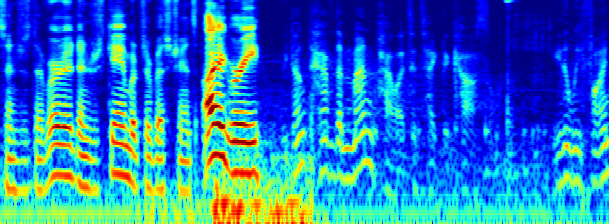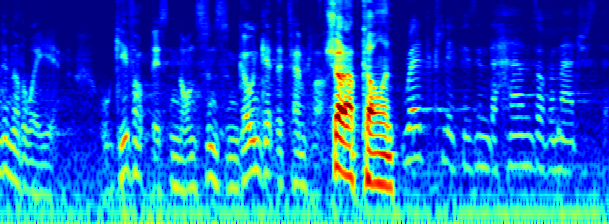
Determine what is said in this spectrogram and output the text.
attention is diverted, dangerous game, but it's their best chance. I agree. We don't have the manpower to take the castle. Either we find another way in, or give up this nonsense and go and get the Templar. Shut up, Cullen. Redcliffe is in the hands of a Magister.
